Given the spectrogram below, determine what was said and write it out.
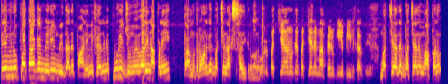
ਤੇ ਮੈਨੂੰ ਪਤਾ ਕਿ ਮੇਰੀ ਉਮੀਦਾਂ ਤੇ ਪਾਣੀ ਨਹੀਂ ਫੇਰਨਗੇ ਪੂਰੀ ਜ਼ਿੰਮੇਵਾਰੀ ਨਾਲ ਆਪਣੀ ਕੰਮ ਕਰਾਉਣਗੇ ਬੱਚਿਆਂ ਨੂੰ ਐਕਸਰਸਾਈਜ਼ ਕਰਵਾਉਣਗੇ ਹੋਰ ਬੱਚਿਆਂ ਨੂੰ ਤੇ ਬੱਚਿਆਂ ਦੇ ਮਾਪਿਆਂ ਨੂੰ ਕੀ ਅਪੀਲ ਕਰਦੇ ਹੋ? ਬੱਚਿਆਂ ਦੇ ਬੱਚਿਆਂ ਦੇ ਮਾਪਿਆਂ ਨੂੰ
